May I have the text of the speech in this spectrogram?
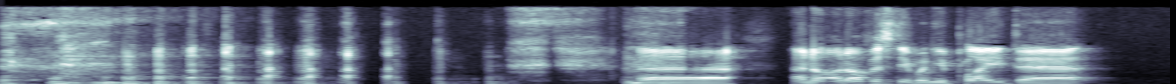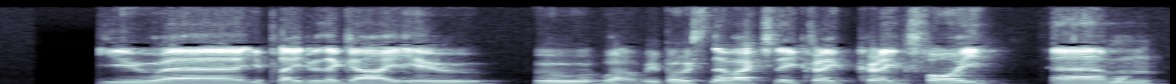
Uh, and and obviously when you played there, you uh, you played with a guy who who well we both know actually Craig Craig Foy. Um,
